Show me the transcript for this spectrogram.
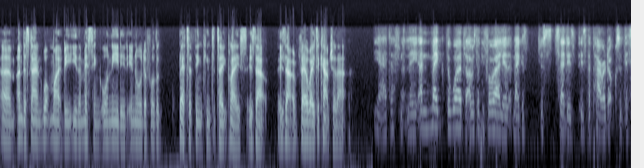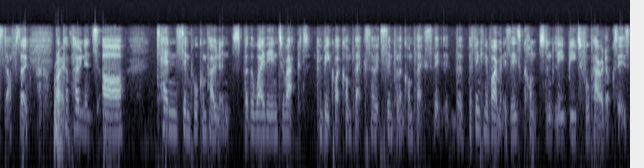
um, understand what might be either missing or needed in order for the better thinking to take place. Is that is that a fair way to capture that? Yeah, definitely. And Meg, the word that I was looking for earlier that Meg has just said is, is the paradox of this stuff. So right. the components are 10 simple components, but the way they interact can be quite complex. So it's simple and complex. The, the, the thinking environment is these constantly beautiful paradoxes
